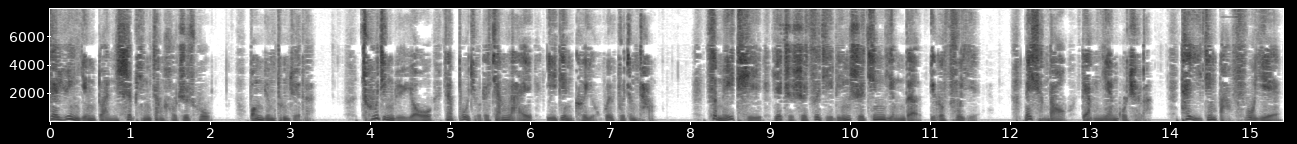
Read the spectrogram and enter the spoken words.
在运营短视频账号之初，王云峰觉得，出境旅游在不久的将来一定可以恢复正常，自媒体也只是自己临时经营的一个副业。没想到两年过去了，他已经把副业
